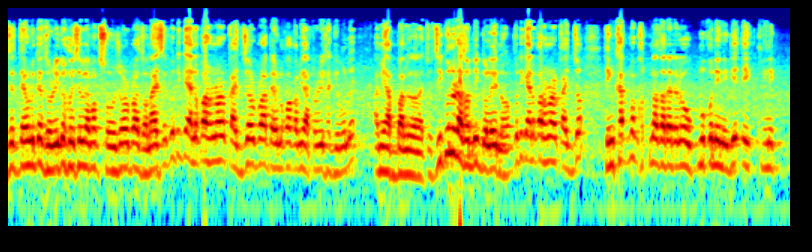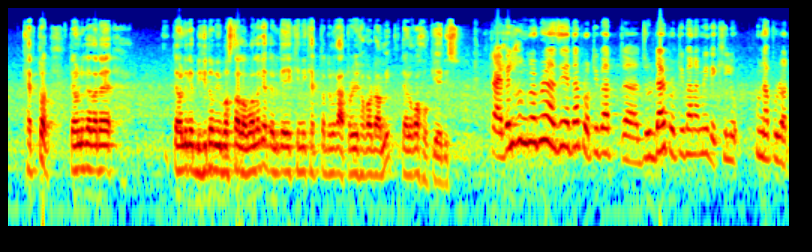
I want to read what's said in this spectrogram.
যে তেওঁলোকে জড়িত হৈছে বুলি আমাক চৌজৰ পৰা জনাইছে গতিকে এনেকুৱা ধৰণৰ কাৰ্যৰ পৰা তেওঁলোকক আমি আঁতৰি থাকিবলৈ আমি আহ্বান জনাইছোঁ। যিকোনো ৰাজনৈতিক দলেই নহওক গতিকে এনেকুৱা ধৰণৰ কাৰ্য হিংসাত্মক ঘটনা যাতে তেওঁলোকে উকমুকনি নিদিয়ে এইখিনি ক্ষেত্ৰত তেওঁলোকে যাতে তেওঁলোকে বিহিত ব্যৱস্থা ল'ব লাগে তেওঁলোকে এইখিনি ক্ষেত্ৰত তেওঁলোকে আঁতৰি থকাটো আমি তেওঁলোকক সকীয়াই দিছোঁ। ট্ৰাইবেল সংঘৰ পৰা আজি এটা প্ৰতিবাদ জোৰদাৰ প্ৰতিবাদ আমি দেখিলোঁ সোণাপুৰত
